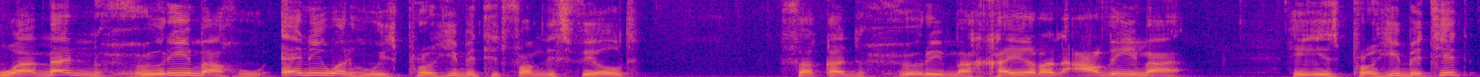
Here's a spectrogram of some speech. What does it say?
ومن حرمه anyone who is prohibited from this field فقد حرم خيرا عظيما he is prohibited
